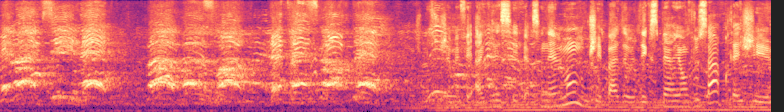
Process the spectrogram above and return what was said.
et vacciné, pas besoin d'être escorté agresser personnellement, donc j'ai pas d'expérience de, ça. Après, j'ai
